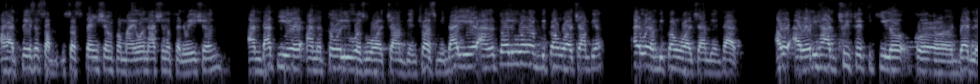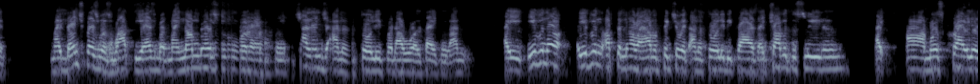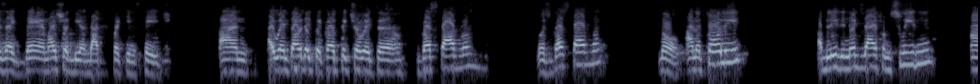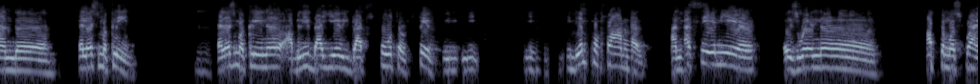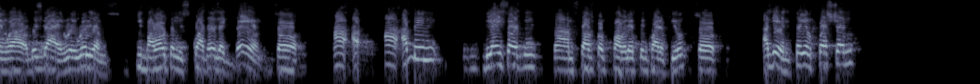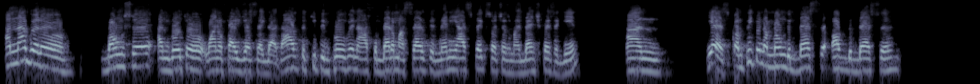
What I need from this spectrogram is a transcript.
I had faced a sub- suspension from my own national federation and that year, Anatoly was world champion. Trust me, that year, Anatoly would have become world champion. I would have become world champion. God, I already had 350 kilo for deadlift. My bench press was whacked, yes, but my numbers were a challenge Anatoly for that world title. And I even though even up to now I have a picture with Anatoly because I traveled to Sweden. I, almost cried. I was like, damn, I should be on that freaking stage. And I went out, I took a picture with uh, Gustav. Was Gustav? No, Anatoly. I believe the next guy from Sweden and uh, LS McLean. Mm-hmm. LS McLean, uh, I believe that year he got fourth or fifth. He, he, he, he didn't perform well. And that same year is when uh, Optimus Prime, well, this guy, Ray Williams, he bow out on the squat. I was like, damn. So I, I, I, I've been behind certain um, stuff for powerlifting quite a few. So again, to your question, I'm not gonna bounce and go to 105 just like that. I have to keep improving. I have to better myself in many aspects, such as my bench press again. And yes, competing among the best of the best uh,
